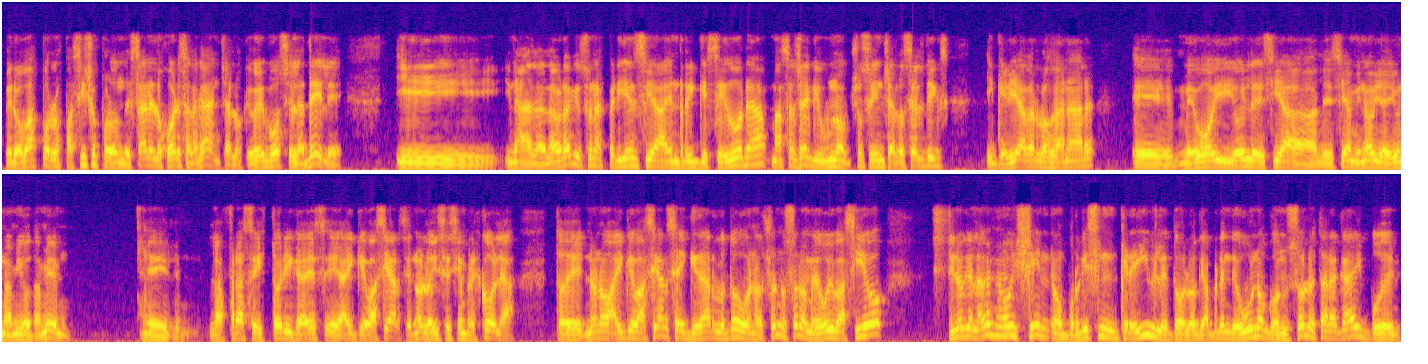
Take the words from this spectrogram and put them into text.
pero vas por los pasillos por donde salen los jugadores a la cancha, los que ves vos en la tele. Y, y nada, la, la verdad que es una experiencia enriquecedora, más allá de que uno, yo soy hincha de los Celtics y quería verlos ganar, eh, me voy, hoy le decía, le decía a mi novia y a un amigo también, eh, la frase histórica es eh, hay que vaciarse, ¿no? Lo dice siempre Escola. Entonces, no, no, hay que vaciarse, hay que darlo todo. Bueno, yo no solo me voy vacío, sino que a la vez me voy lleno, porque es increíble todo lo que aprende uno con solo estar acá y poder...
